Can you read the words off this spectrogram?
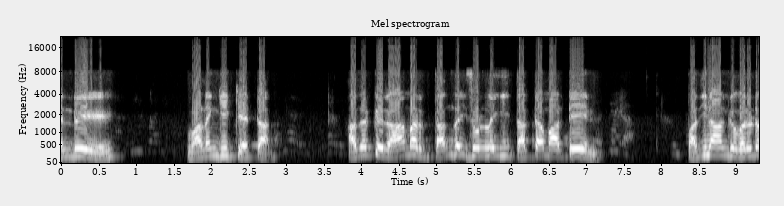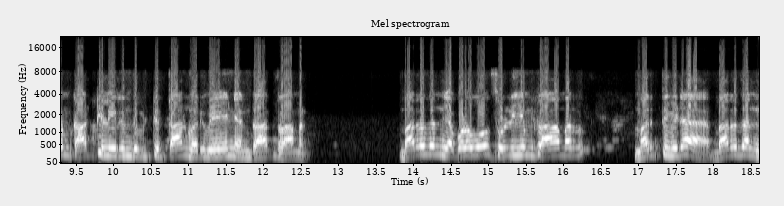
என்று வணங்கி கேட்டான். அதற்கு ராமர் தந்தை சொல்லை தட்ட மாட்டேன் பதினான்கு வருடம் காட்டில் இருந்து விட்டுத்தான் வருவேன் என்றார் ராமன். பரதன் எவ்வளவோ சொல்லியும் ராமர் மறுத்துவிட பரதன்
